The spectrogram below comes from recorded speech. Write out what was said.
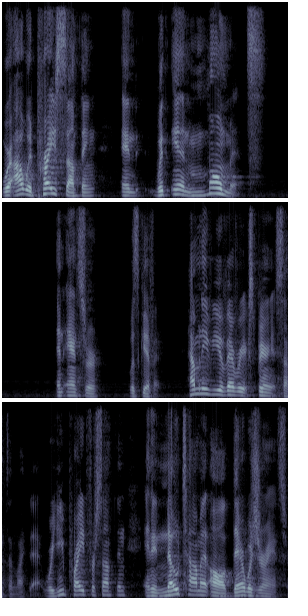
where I would pray something and within moments, an answer was given. How many of you have ever experienced something like that, where you prayed for something and in no time at all, there was your answer?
